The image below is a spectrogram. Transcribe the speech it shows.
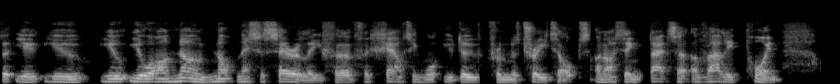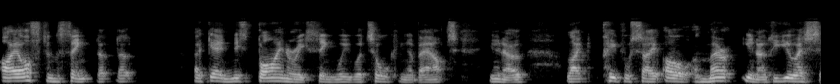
that you you you you are known not necessarily for for shouting what you do from the treetops, and I think that's a, a valid point. I often think that that again this binary thing we were talking about, you know, like people say, oh, America, you know, the US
